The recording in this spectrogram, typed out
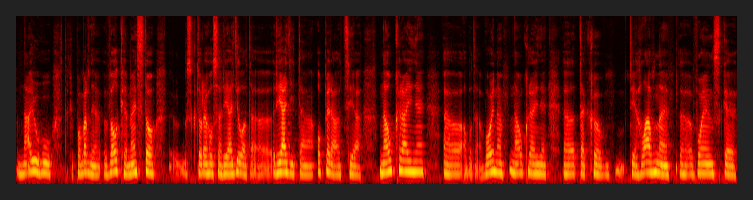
na juhu, také pomerne veľké mesto, z ktorého sa riadila tá, riadi tá operácia na Ukrajine, e, alebo tá vojna na Ukrajine, e, tak tie hlavné vojenské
